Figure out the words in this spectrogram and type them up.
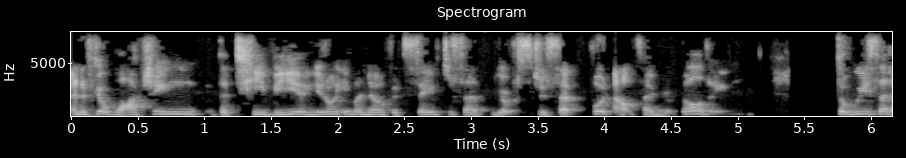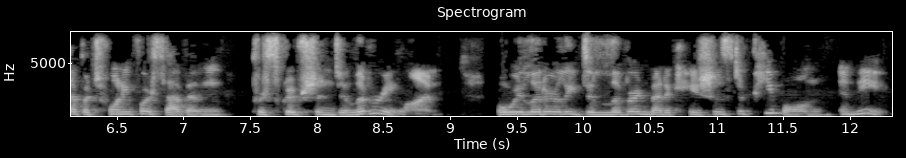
and if you're watching the tv and you don't even know if it's safe to set your to set foot outside your building. So we set up a 24/7 prescription delivery line where we literally delivered medications to people in need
